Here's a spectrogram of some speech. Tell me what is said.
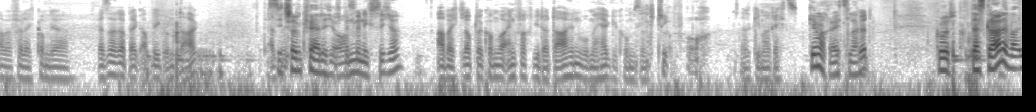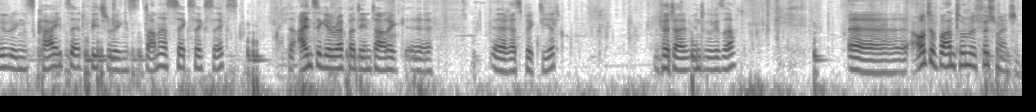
aber vielleicht kommt der bessere Bergabweg und da. Das Also, sieht schon gefährlich Ich aus. bin mir nicht sicher, aber ich glaube, da kommen wir einfach wieder dahin, wo wir hergekommen sind. ich glaube auch. Also gehen wir rechts. Gehen wir rechts lang. Gut. Gut. Das gerade war übrigens KIZ featuring Stunner 666. Der einzige Rapper, den Tarek äh, äh, respektiert. Wird da im Intro gesagt. Äh, Autobahntunnel Fischmenschen.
